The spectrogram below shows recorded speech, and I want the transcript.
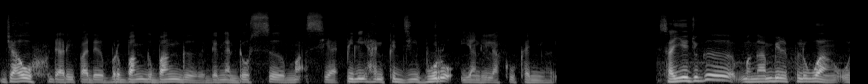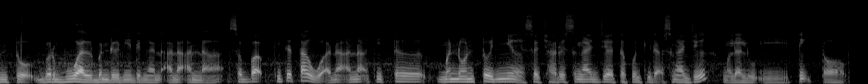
jauh daripada berbangga-bangga dengan dosa maksiat pilihan keji buruk yang dilakukannya. Saya juga mengambil peluang untuk berbual benda ni dengan anak-anak sebab kita tahu anak-anak kita menontonnya secara sengaja ataupun tidak sengaja melalui TikTok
